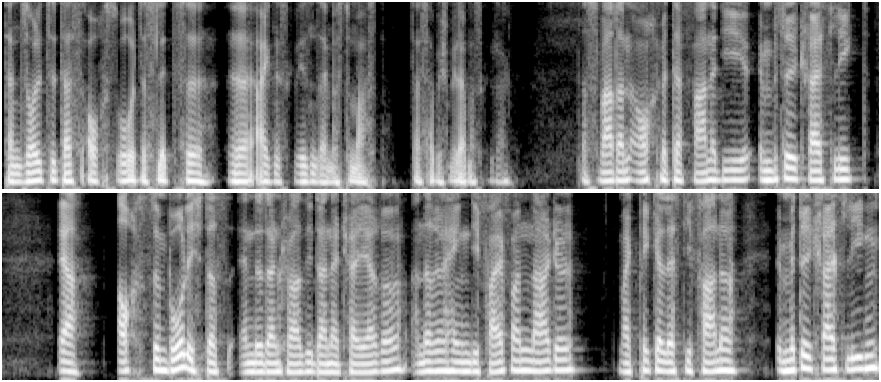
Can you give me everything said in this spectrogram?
dann sollte das auch so das letzte äh, Ereignis gewesen sein, was du machst. Das habe ich mir damals gesagt. Das war dann auch mit der Fahne, die im Mittelkreis liegt, ja, auch symbolisch das Ende dann quasi deiner Karriere. Andere hängen die Pfeife an den Nagel. Mike Pickel lässt die Fahne im Mittelkreis liegen.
